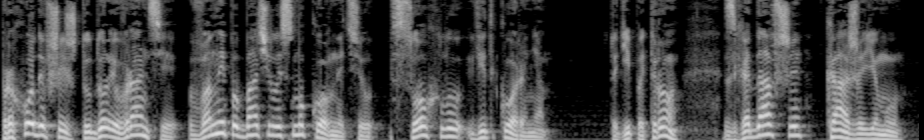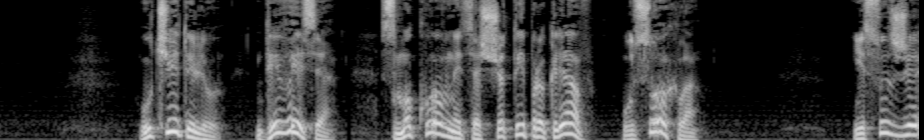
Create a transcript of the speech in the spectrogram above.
Проходивши ж тудою вранці, вони побачили смоковницю, всохлу від кореня. Тоді Петро, згадавши, каже йому Учителю, дивися, смоковниця, що ти прокляв, усохла. Ісус же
